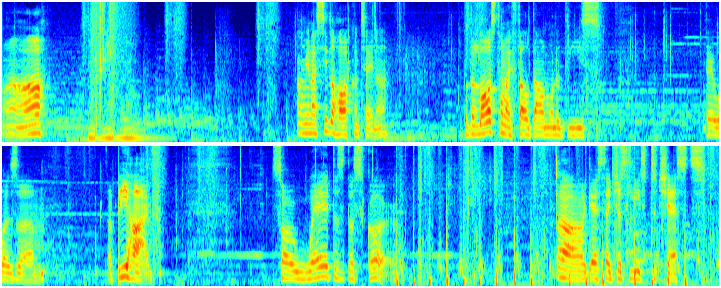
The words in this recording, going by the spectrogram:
Ah. I mean, I see the heart container. But the last time I fell down one of these, there was um, a beehive. So where does this go? Ah, I guess they just lead to chests.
